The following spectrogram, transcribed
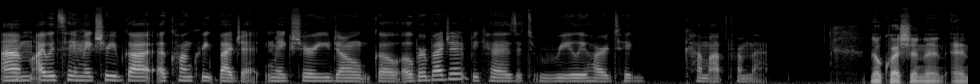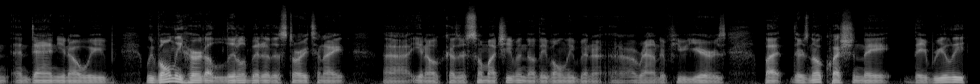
Um, I would say make sure you've got a concrete budget. Make sure you don't go over budget because it's really hard to come up from that. No question, and and and Dan, you know we've we've only heard a little bit of the story tonight, uh, you know, because there's so much, even though they've only been a, around a few years. But there's no question they they really.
